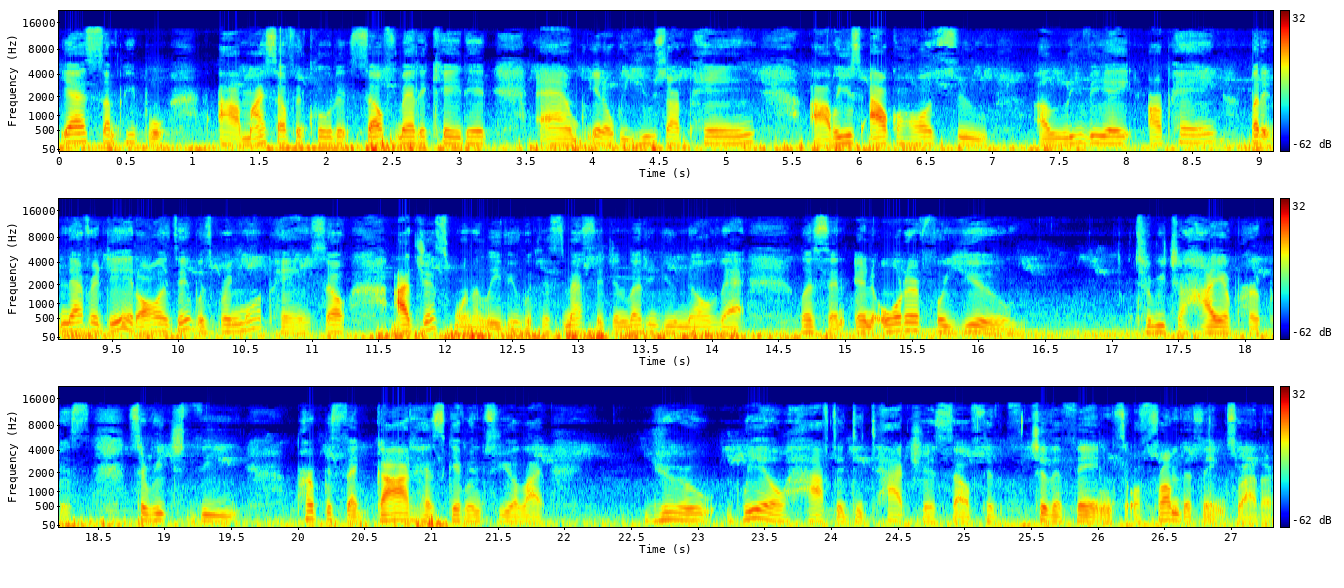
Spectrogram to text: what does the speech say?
yes, some people, uh, myself included, self medicated, and you know, we use our pain. Uh, we use alcohol to alleviate our pain, but it never did. All it did was bring more pain. So I just want to leave you with this message and letting you know that, listen, in order for you to reach a higher purpose, to reach the purpose that God has given to your life, you will have to detach yourself to, to, the things or from the things rather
